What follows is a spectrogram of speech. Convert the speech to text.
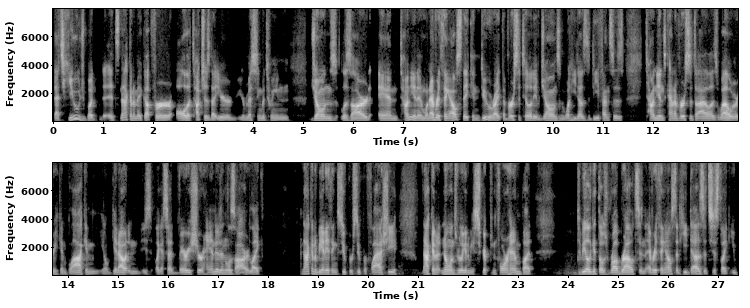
that's huge. But it's not going to make up for all the touches that you're you're missing between Jones, Lazard, and Tonyan, and what everything else they can do, right? The versatility of Jones and what he does to defenses. Tonyan's kind of versatile as well, where he can block and you know get out and he's like I said, very sure-handed. And Lazard, like, not going to be anything super super flashy. Not going to. No one's really going to be scripting for him, but to be able to get those rub routes and everything else that he does, it's just like you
